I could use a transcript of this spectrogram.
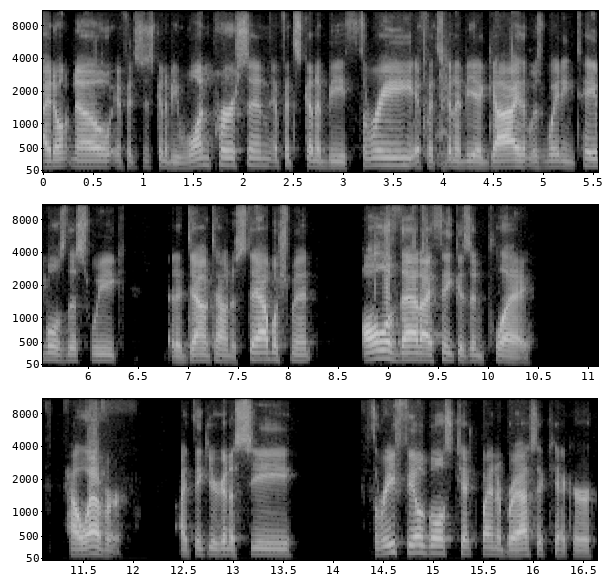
I don't know if it's just going to be one person, if it's going to be three, if it's going to be a guy that was waiting tables this week at a downtown establishment. All of that I think is in play. However, I think you're going to see three field goals kicked by a Nebraska kicker.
